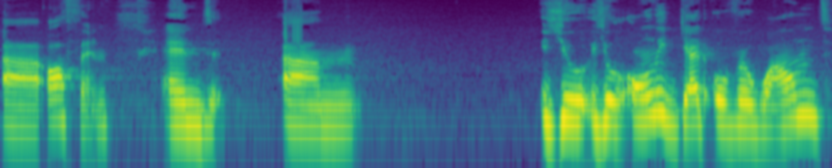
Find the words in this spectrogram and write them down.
uh, often. And um, you you'll only get overwhelmed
